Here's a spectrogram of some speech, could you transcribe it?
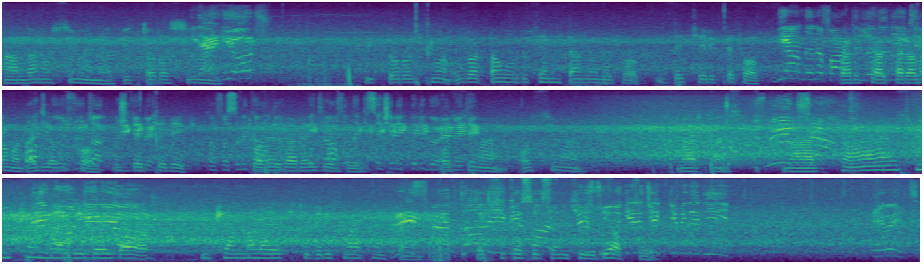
Kaan'dan Osimhen'e. Victor Osimhen. ilerliyor. Victor Osimhen uzaktan vurdu. Semih'ten döndü top. İzzet Çelik'te top. Bir anlığına Barış Alper alamadı. Ali Yavuz takmış İzzet gibi. Çelik. Kafasını kaldırıp araya girdi. Osimhen. Osimhen. Mertens. Mertens. Mükemmel bir gol daha. Mükemmel ayak içi Dries tarihi Dakika bir 82 var. Ve yedi sonu yaptı. Evet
